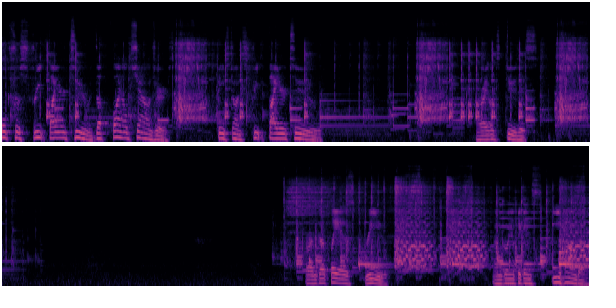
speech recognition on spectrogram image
Ultra Street Fighter 2, the final challengers, based on Street Fighter 2. Alright, let's do this. I'm gonna play as Ryu. I'm going up against E Honda.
